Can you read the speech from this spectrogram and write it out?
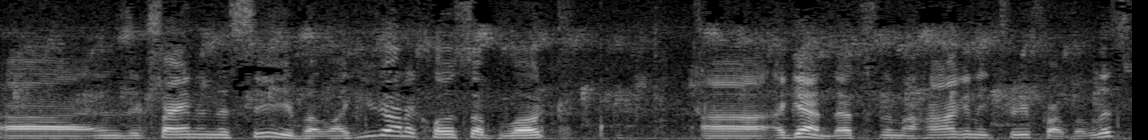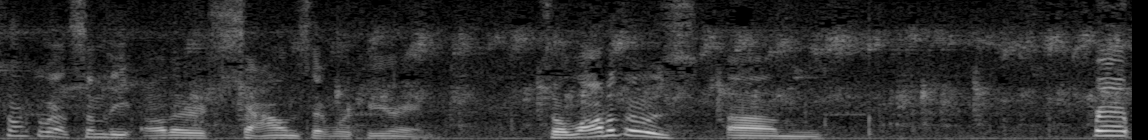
uh, and it's exciting to see. But like, you got a close-up look uh, again, that's the mahogany tree frog. But let's talk about some of the other sounds that we're hearing. So a lot of those um, burp,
